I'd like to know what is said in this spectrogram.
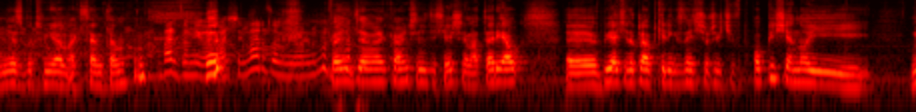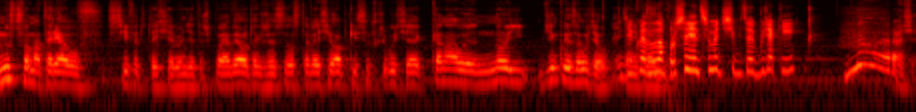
niezbyt miłym akcentem Bardzo miłe właśnie, bardzo miłe. będziemy kończyć dzisiejszy materiał. E, Wbijajcie do Cloud Killing, znajdziecie oczywiście w opisie, no i mnóstwo materiałów z FIFA tutaj się będzie też pojawiało, także zostawiajcie łapki, subskrybujcie kanały, no i dziękuję za udział. Dziękuję za Klaudii. zaproszenie, trzymajcie się, widzowie, buziaki. Na razie.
